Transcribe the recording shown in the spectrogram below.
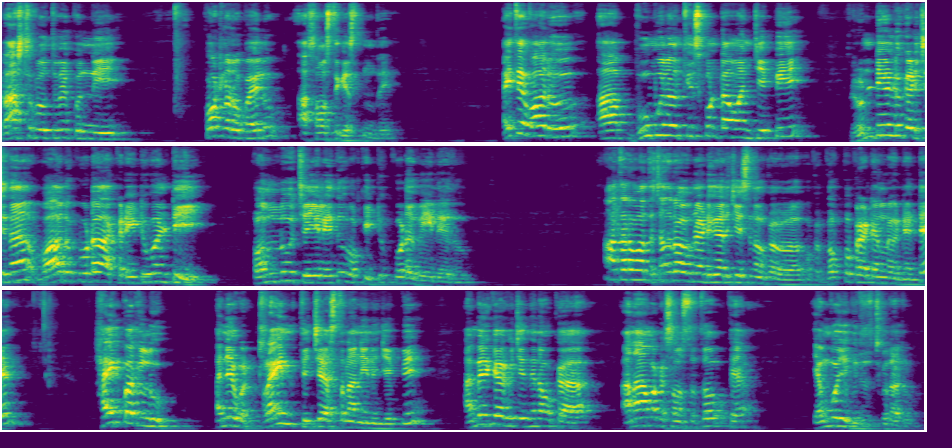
రాష్ట్ర ప్రభుత్వమే కొన్ని కోట్ల రూపాయలు ఆ సంస్థకి ఇస్తుంది. అయితే వారు ఆ భూములను తీసుకుంటామని చెప్పి రెండేళ్ళు గడిచినా వారు కూడా అక్కడ ఎటువంటి పనులు చేయలేదు ఒక ఇటుకు కూడా వేయలేదు. ఆ తర్వాత చంద్రబాబు నాయుడు గారు చేసిన ఒక ఒక గొప్ప ప్రకటనలో ఏంటంటే హైపర్ లూప్ అనే ఒక ట్రైన్ తెచ్చేస్తున్నాను నేను చెప్పి అమెరికాకు చెందిన ఒక అనామక సంస్థతో ఒక ఎంఓయూ కుదుర్చుకున్నారు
